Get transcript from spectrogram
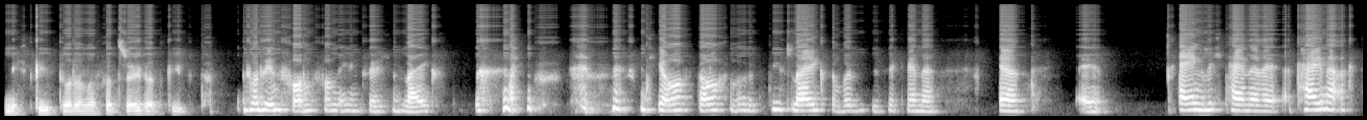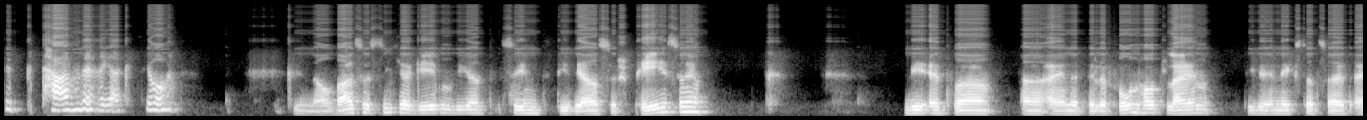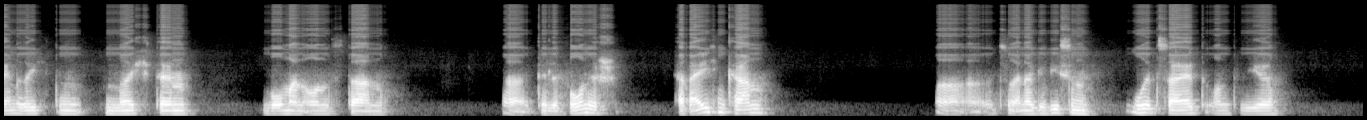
nicht gibt oder nur verzögert gibt oder in Form von irgendwelchen Likes, die auftauchen oder Dislikes, aber das ist ja keine, äh, äh, eigentlich keine, keine akzeptable Reaktion. Genau, was es sicher geben wird, sind diverse Späße, wie etwa äh, eine Telefonhotline, die wir in nächster Zeit einrichten möchten, wo man uns dann äh, telefonisch erreichen kann äh, zu einer gewissen Uhrzeit und wir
